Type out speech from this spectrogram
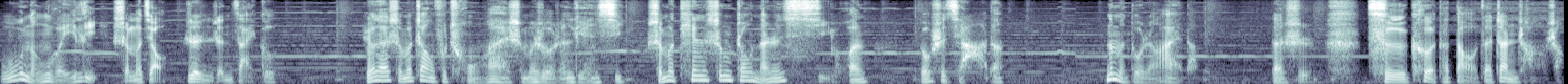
无能为力，什么叫任人宰割。原来什么丈夫宠爱，什么惹人怜惜，什么天生招男人喜欢，都是假的。那么多人爱她，但是此刻她倒在战场上，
